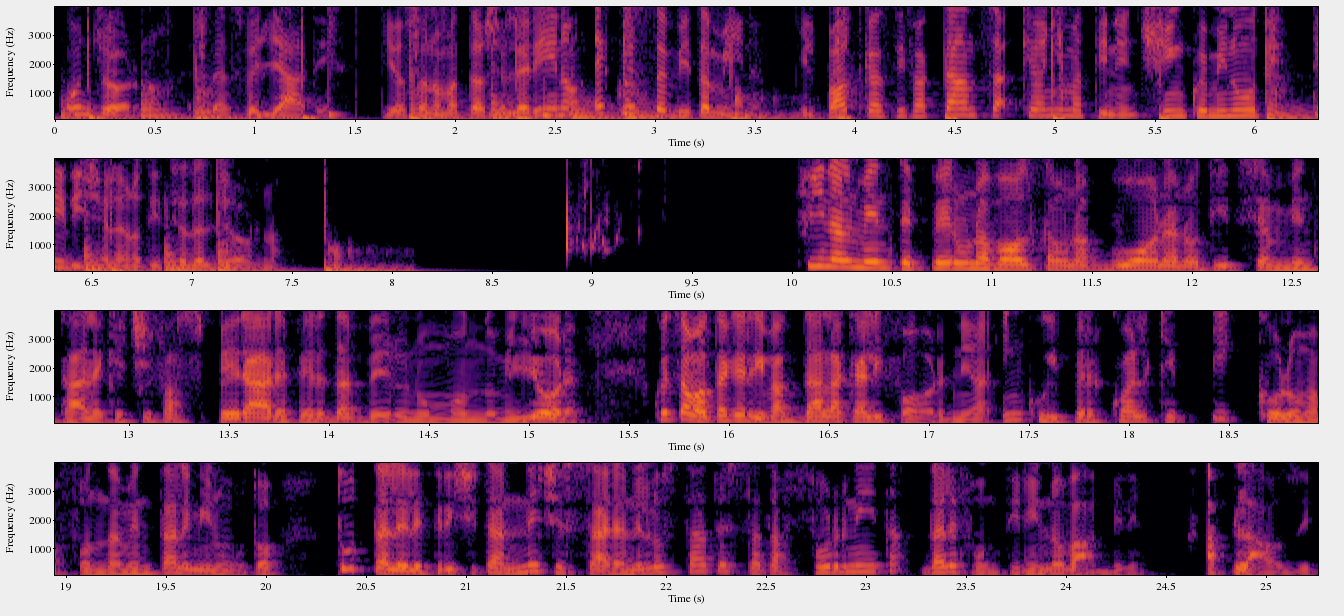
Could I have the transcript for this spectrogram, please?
Buongiorno e ben svegliati. Io sono Matteo Cellerino e questo è Vitamine, il podcast di Factanza che ogni mattina in 5 minuti ti dice le notizie del giorno. Finalmente per una volta una buona notizia ambientale che ci fa sperare per davvero in un mondo migliore. Questa volta che arriva dalla California, in cui per qualche piccolo ma fondamentale minuto tutta l'elettricità necessaria nello Stato è stata fornita dalle fonti rinnovabili. Applausi.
